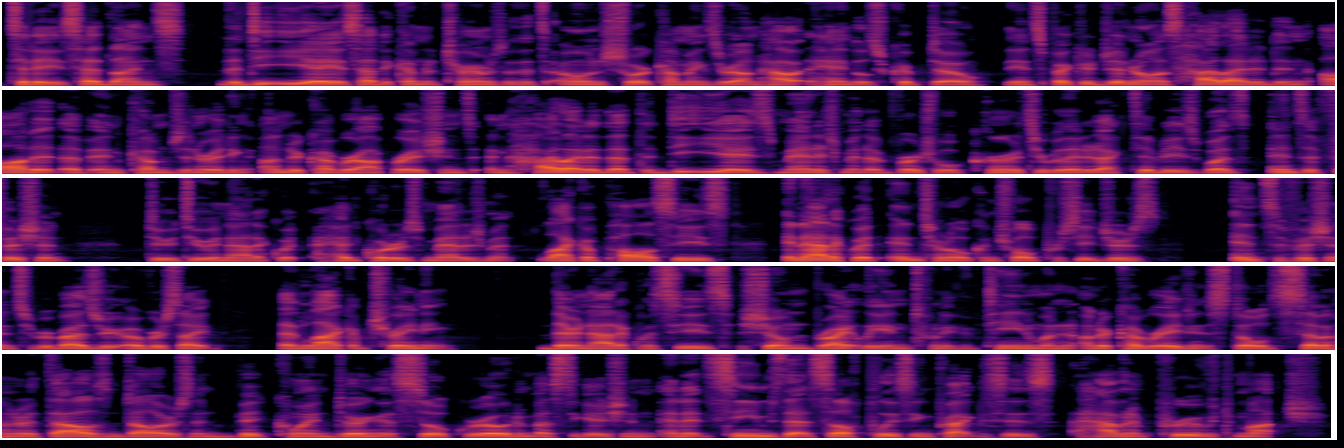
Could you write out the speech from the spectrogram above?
Today's headlines The DEA has had to come to terms with its own shortcomings around how it handles crypto. The Inspector General has highlighted an audit of income generating undercover operations and highlighted that the DEA's management of virtual currency related activities was insufficient due to inadequate headquarters management, lack of policies, inadequate internal control procedures, insufficient supervisory oversight, and lack of training. Their inadequacies shone brightly in 2015 when an undercover agent stole $700,000 in Bitcoin during the Silk Road investigation, and it seems that self policing practices haven't improved much.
